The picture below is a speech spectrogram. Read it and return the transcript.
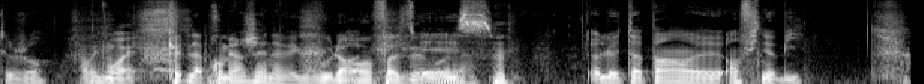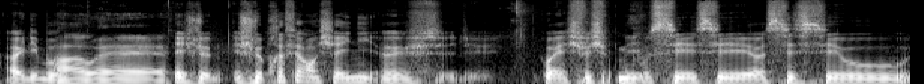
Toujours. Ouais. Que de la première gêne avec vous, là, Ouais. en face de Et moi. là. s- le top 1, euh, Amphinobi. Ah, il est beau. Ah ouais. Et je le, je le préfère en shiny. Euh, je- ouais, je, je- Mais- c'est c'est euh, c'est c'est au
